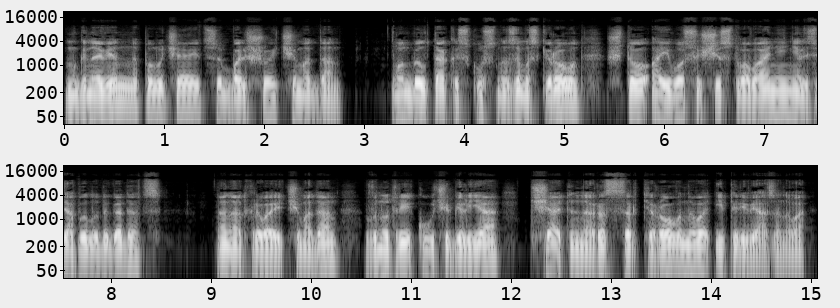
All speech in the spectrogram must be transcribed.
мгновенно получается большой чемодан. Он был так искусно замаскирован, что о его существовании нельзя было догадаться. Она открывает чемодан, внутри куча белья, тщательно рассортированного и перевязанного —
